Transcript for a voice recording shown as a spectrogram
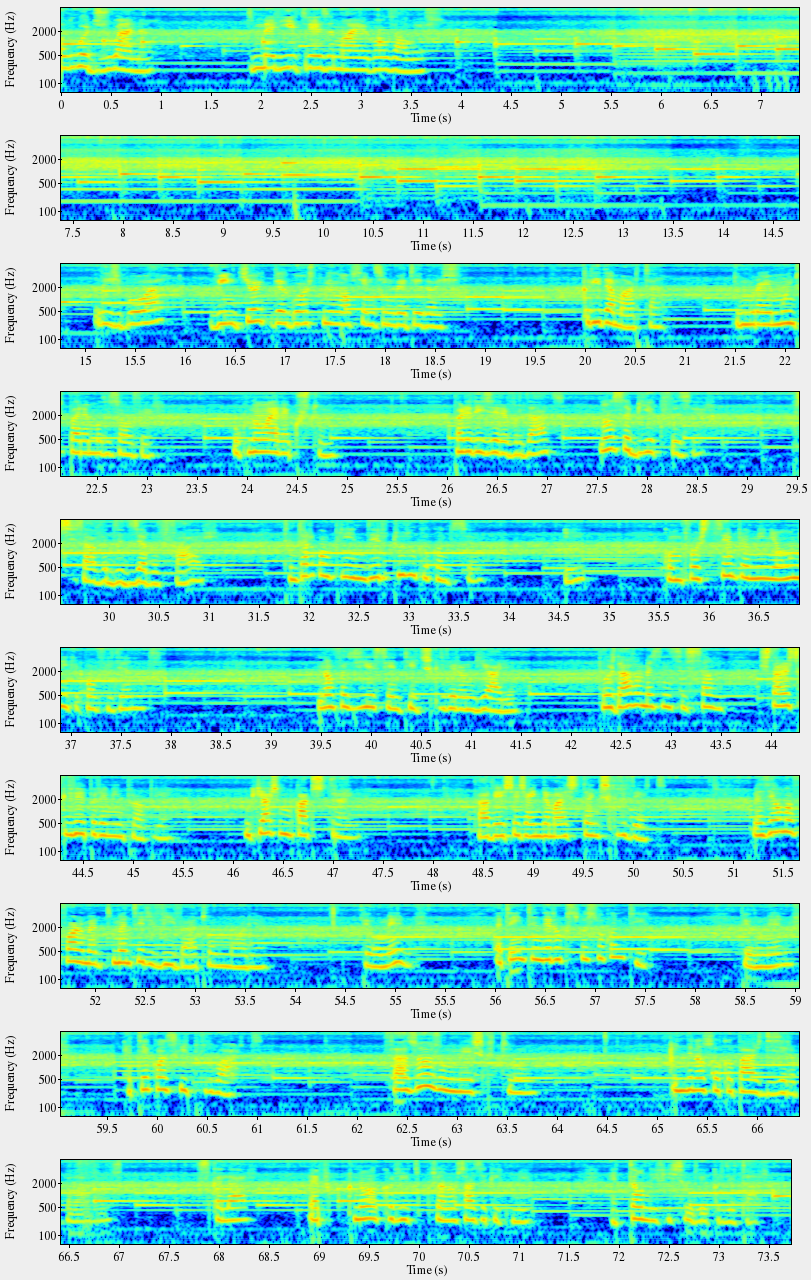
Lua de Joana, de Maria Teresa Maia Gonzalez. Lisboa, 28 de agosto de 1992. Querida Marta, demorei muito para me resolver, o que não era costume. Para dizer a verdade, não sabia o que fazer. Precisava de desabafar, tentar compreender tudo o que aconteceu. E, como foste sempre a minha única confidente, não fazia sentido escrever um diário, pois dava-me a sensação de estar a escrever para mim própria, o que acho um bocado estranho. Talvez seja ainda mais estranho escrever-te, mas é uma forma de manter viva a tua memória. Pelo menos, até entender o que se passou contigo. Pelo menos, até conseguir perdoar-te. Faz hoje um mês que tu. Ainda não sou capaz de dizer a palavra. Se calhar é porque não acredito que já não estás aqui comigo. É tão difícil de acreditar.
